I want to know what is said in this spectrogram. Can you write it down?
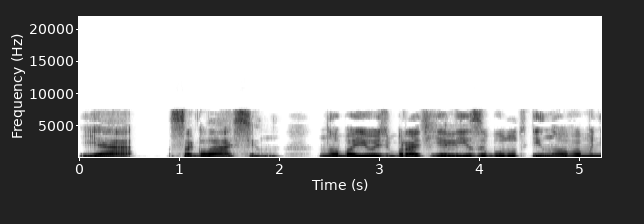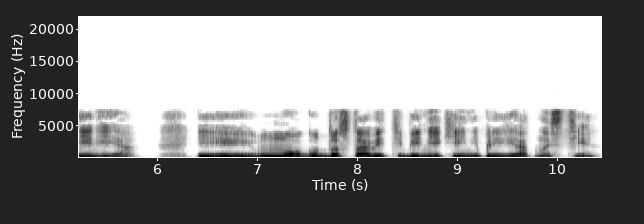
Я согласен, но, боюсь, братья Лизы будут иного мнения и могут доставить тебе некие неприятности.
